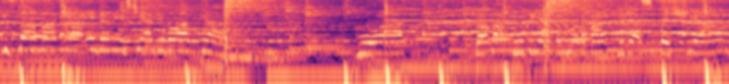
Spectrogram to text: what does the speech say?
lagi selamanya Indonesia dibawakan Buat Bapak Budi yang terhormat juga spesial.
